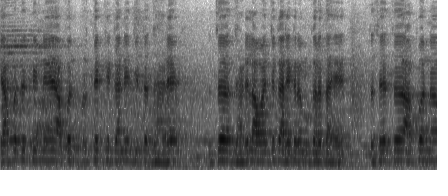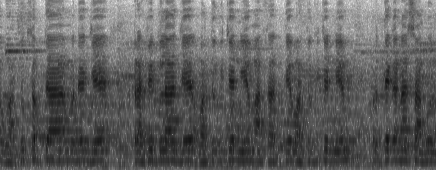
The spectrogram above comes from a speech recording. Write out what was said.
त्या पद्धतीने आपण प्रत्येक ठिकाणी जिथं झाडे झाडे लावायचे कार्यक्रम करत आहे तसेच आपण वाहतूक सप्ताहामध्ये जे ट्रॅफिकला जे वाहतुकीचे नियम असतात ते वाहतुकीचे नियम प्रत्येकांना सांगून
